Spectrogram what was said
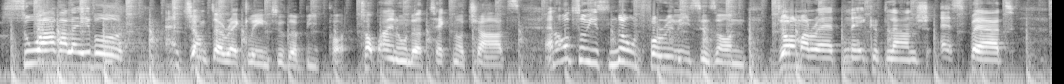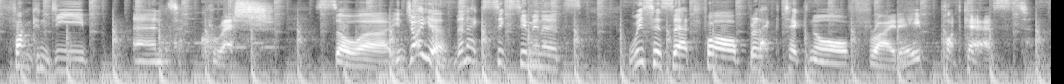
Suara label and jump directly into the Beatport Top 100 techno charts. And also he's known for releases on dolmarad Naked Lunch, Espert, Funkin' Deep, and Crash. So uh, enjoy the next 60 minutes with his set for Black Techno Friday podcast.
